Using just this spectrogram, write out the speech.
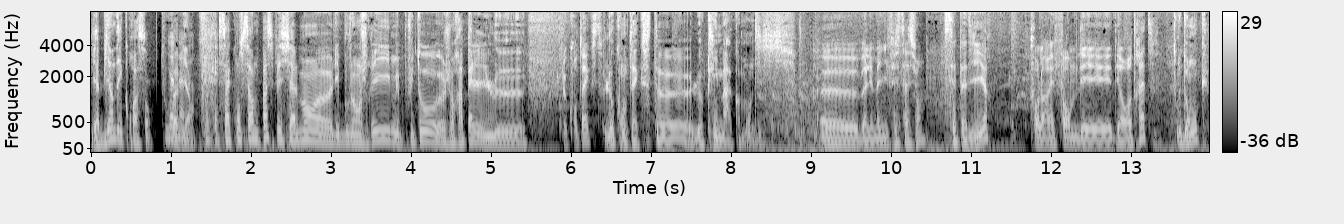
il y a bien des croissants, tout va bien. Ça concerne pas spécialement euh, les boulangeries, mais plutôt, euh, je rappelle le, Le contexte le contexte, euh, le climat, comme on dit. euh, bah, Les manifestations C'est-à-dire, pour la réforme des, des retraites. donc,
